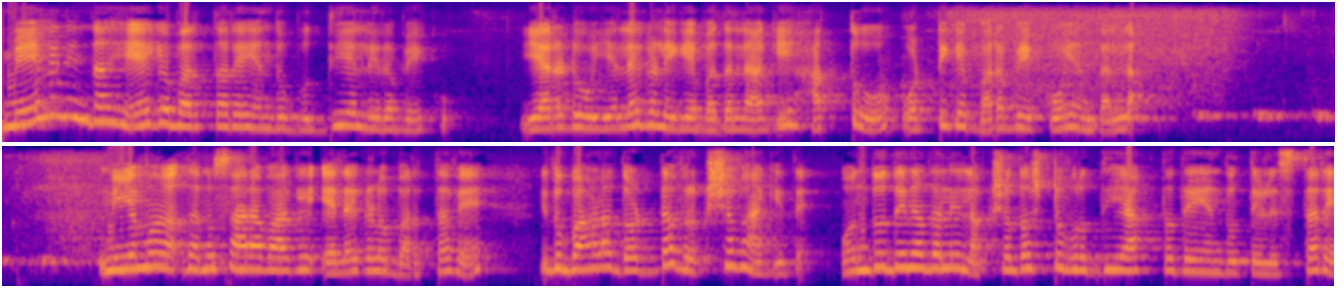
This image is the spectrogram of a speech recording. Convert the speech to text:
ಮೇಲಿನಿಂದ ಹೇಗೆ ಬರ್ತಾರೆ ಎಂದು ಬುದ್ಧಿಯಲ್ಲಿರಬೇಕು. ಎರಡು ಎಲೆಗಳಿಗೆ ಬದಲಾಗಿ ಹತ್ತು ಒಟ್ಟಿಗೆ ಬರಬೇಕು ಎಂದಲ್ಲ. ನಿಯಮದನುಸಾರವಾಗಿ ಎಲೆಗಳು ಬರ್ತವೆ. ಇದು ಬಹಳ ದೊಡ್ಡ ವೃಕ್ಷವಾಗಿದೆ. ಒಂದು ದಿನದಲ್ಲಿ ಲಕ್ಷದಷ್ಟು ವೃದ್ಧಿಯಾಗ್ತದೆ ಎಂದು ತಿಳಿಸ್ತಾರೆ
